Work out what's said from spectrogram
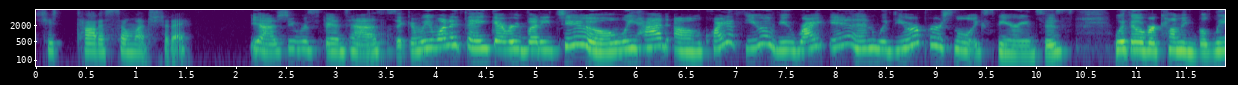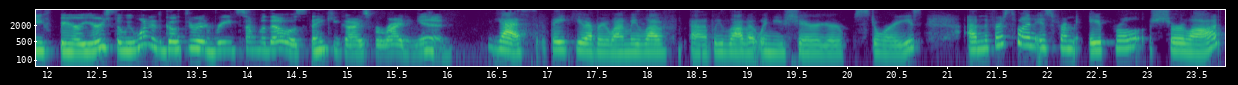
she's taught us so much today. Yeah, she was fantastic. And we want to thank everybody too. We had um, quite a few of you write in with your personal experiences with overcoming belief barriers. So we wanted to go through and read some of those. Thank you guys for writing in. Yes, thank you, everyone. We love uh, we love it when you share your stories. Um, the first one is from April Sherlock,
